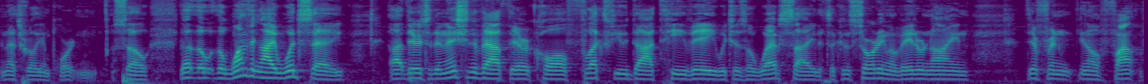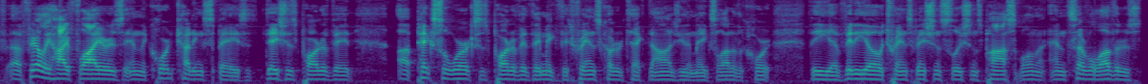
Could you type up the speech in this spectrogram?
and that's really important. So the the, the one thing I would say. Uh, there's an initiative out there called FlexView.tv, which is a website. It's a consortium of eight or nine different, you know, fi- uh, fairly high flyers in the cord cutting space. Dish is part of it. Uh, Pixelworks is part of it. They make the transcoder technology that makes a lot of the court, the uh, video transmission solutions possible, and, and several others.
